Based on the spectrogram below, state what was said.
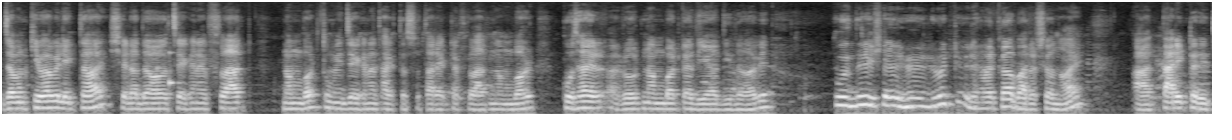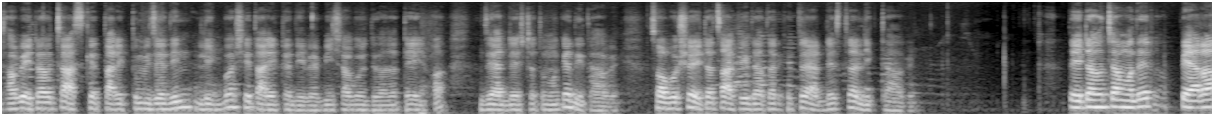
যেমন কীভাবে লিখতে হয়, সেটা দেওয়া হচ্ছে এখানে ফ্ল্যাট নম্বর তুমি যেখানে থাকতেছো তার একটা ফ্ল্যাট নম্বর কোথায় রোড নাম্বারটা দিয়ে দিতে হবে? উনত্রিশে ঢাকা বারোশো নয়। আর তারিখটা দিতে হবে, এটা হচ্ছে আজকের তারিখ। তুমি যেদিন লিখবা সেই তারিখটা দিবে, বিশ আগস্ট দুই হাজার তেইশ বা যে অ্যাড্রেসটা তোমাকে দিতে হবে। তো অবশ্যই এটা চাকরিদাতার ক্ষেত্রে অ্যাড্রেসটা লিখতে হবে। তো এটা হচ্ছে আমাদের প্যারা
